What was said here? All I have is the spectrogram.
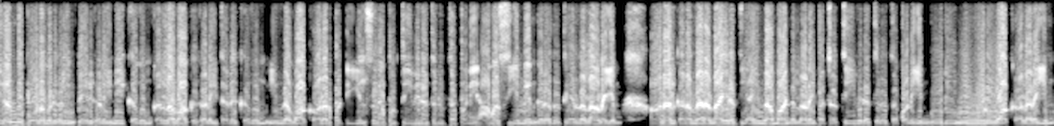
இறந்து போனவர்களின் பெயர்களை நீக்கவும் கள்ள வாக்குகளை தடுக்கவும் இந்த வாக்காளர் பட்டியல் சிறப்பு தீவிர திருத்த பணி அவசியம் என்கிறது தேர்தல் ஆணையம். ஆனால் கடந்த இரண்டாயிரத்தி ஐந்தாம் ஆண்டில் நடைபெற்ற தீவிர திருத்த பணியின் போது ஒவ்வொரு வாக்காளரையும்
